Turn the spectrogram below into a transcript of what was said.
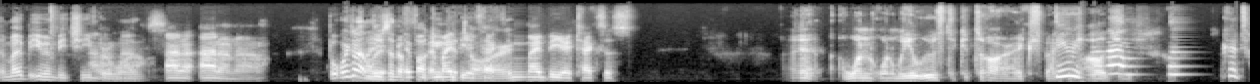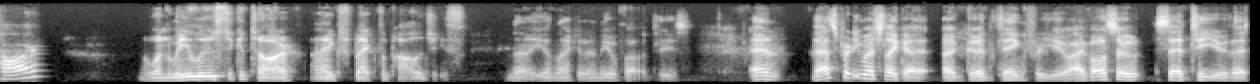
It might even be cheaper don't ones. I don't. I don't know. But we're not might- losing a it, fucking It might be a guitar. Tex- It might be a Texas. I, when when we lose to Qatar, I expect Dude, apologies. Qatar. When we lose to Qatar, I expect apologies. No, you're not getting any apologies. And that's pretty much like a, a good thing for you. I've also said to you that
